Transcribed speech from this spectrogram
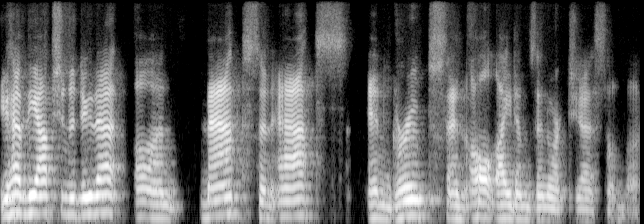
you have the option to do that on maps and apps and groups and all items in ArcGIS Online.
